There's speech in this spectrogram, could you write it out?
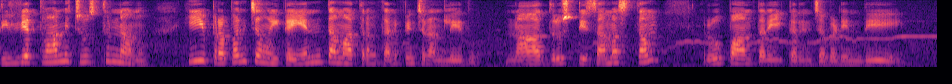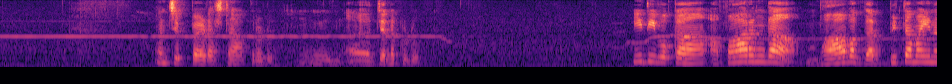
దివ్యత్వాన్ని చూస్తున్నాను. ఈ ప్రపంచం ఇక ఎంత మాత్రం కనిపించడం లేదు. నా దృష్టి సమస్తం రూపాంతరీకరించబడింది. అని చెప్పాడు అష్టావక్రుడు జనకుడు. ఇది ఒక అపారంగా భావగర్భితమైన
